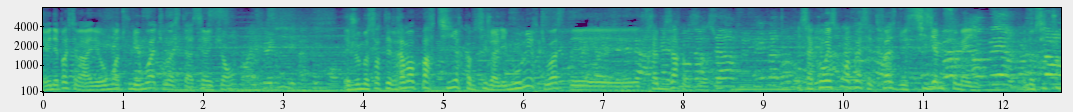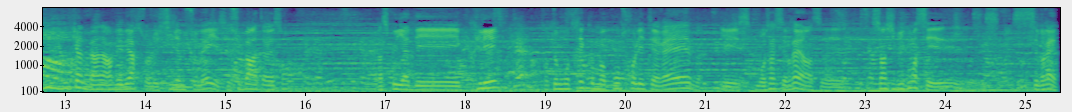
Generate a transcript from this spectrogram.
il y a une époque ça m'arrivait au moins tous les mois, tu vois, c'était assez récurrent. Et je me sentais vraiment partir comme si j'allais mourir, tu vois, c'était très bizarre comme sensation. Et ça correspond un peu à cette phase du sixième sommeil. Donc si tu lis le bouquin de Bernard Weber sur le sixième sommeil, c'est super intéressant parce qu'il y a des clés pour te montrer comment contrôler tes rêves. Et bon, ça c'est vrai, hein, scientifiquement c'est vrai.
